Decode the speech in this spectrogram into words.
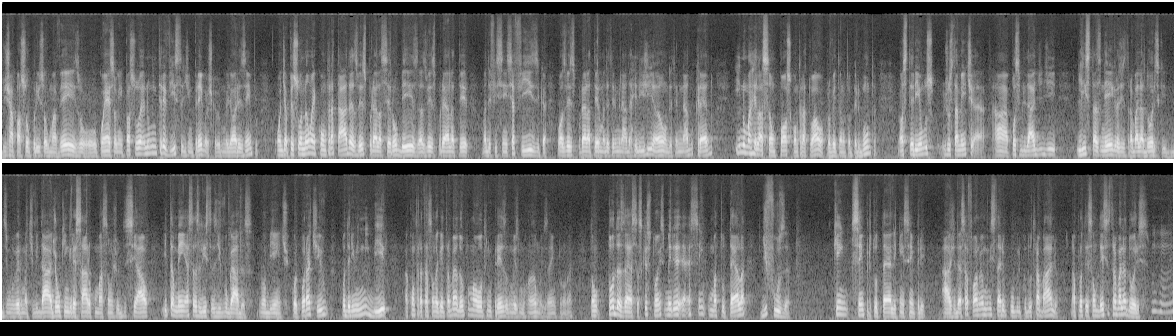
já passou por isso alguma vez ou, ou conhece alguém que passou, é numa entrevista de emprego, acho que é o melhor exemplo, onde a pessoa não é contratada, às vezes por ela ser obesa, às vezes por ela ter uma deficiência física, ou às vezes por ela ter uma determinada religião, um determinado credo, e numa relação pós-contratual, aproveitando a tua pergunta, nós teríamos justamente a, a, possibilidade de listas negras de trabalhadores que desenvolveram uma atividade ou que ingressaram com uma ação judicial e também essas listas divulgadas no ambiente corporativo poderiam inibir a contratação daquele trabalhador para uma outra empresa do mesmo ramo, exemplo. Né? Então, todas essas questões merecem uma tutela difusa. Quem sempre tutela e quem sempre age dessa forma é o Ministério Público do Trabalho na proteção desses trabalhadores. Uhum.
